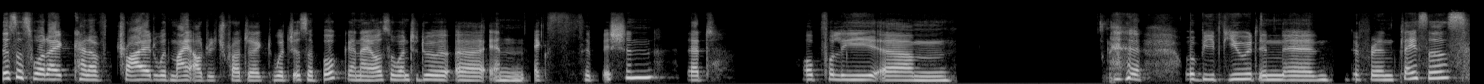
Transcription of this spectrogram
this is what I kind of tried with my outreach project, which is a book. And I also want to do uh, an exhibition that hopefully um, will be viewed in uh, different places.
